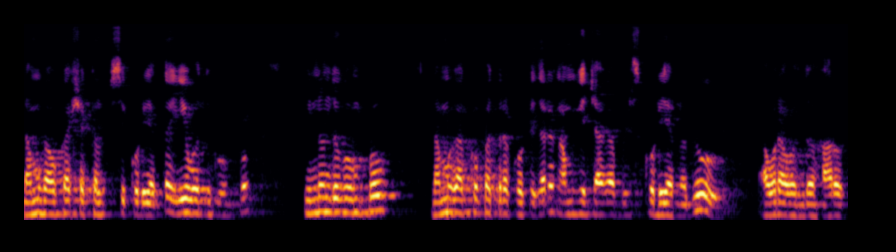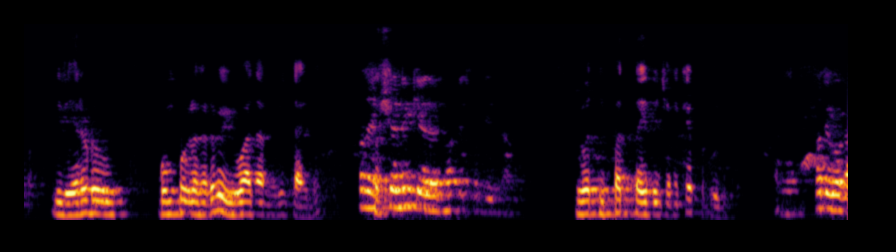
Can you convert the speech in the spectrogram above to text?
ನಮ್ಗೆ ಅವಕಾಶ ಕಲ್ಪಿಸಿ ಕೊಡಿ ಅಂತ ಈ ಒಂದು ಗುಂಪು ಇನ್ನೊಂದು ಗುಂಪು ನಮಗೆ ಹಕ್ಕುಪತ್ರ ಕೊಟ್ಟಿದ್ದಾರೆ ನಮಗೆ ಜಾಗ ಬಿಡಿಸ್ಕೊಡಿ ಅನ್ನೋದು ಅವರ ಒಂದು ಆರೋಪ. ಇದು ಎರಡು ಗುಂಪುಗಳ ನಡುವೆ ವಿವಾದ ನಡೀತಾ ಇದೆ. ಸರ್ ಎಷ್ಟು ಜನಕ್ಕೆ ನೋಟಿಸ್ ಇವತ್ತು ಇಪ್ಪತ್ತೈದು ಜನಕ್ಕೆ ಕೊಟ್ಟಿದ್ರು ಸರ್ ಇವಾಗ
